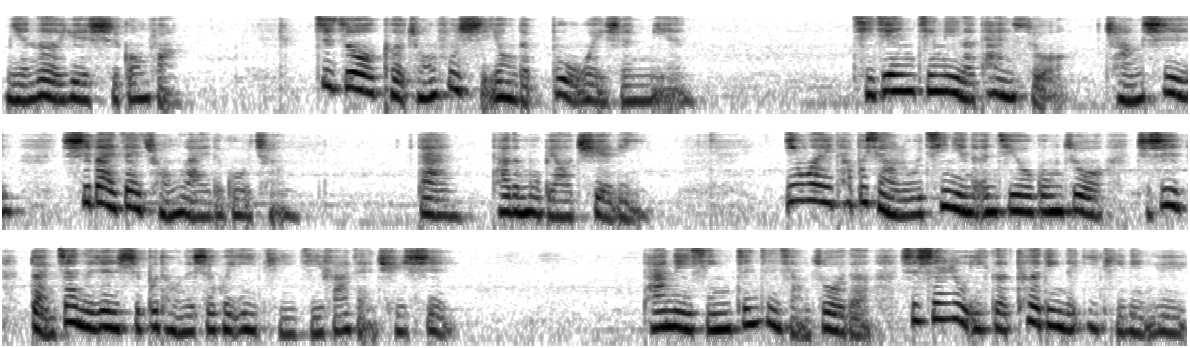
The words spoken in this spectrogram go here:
棉乐悦诗工坊，制作可重复使用的布卫生棉。期间经历了探索、尝试、失败再重来的过程，但他的目标确立，因为他不想如七年的 NGO 工作，只是短暂的认识不同的社会议题及发展趋势。他内心真正想做的是深入一个特定的议题领域，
